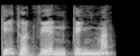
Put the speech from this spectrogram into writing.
Kỹ thuật viên kính mắt.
